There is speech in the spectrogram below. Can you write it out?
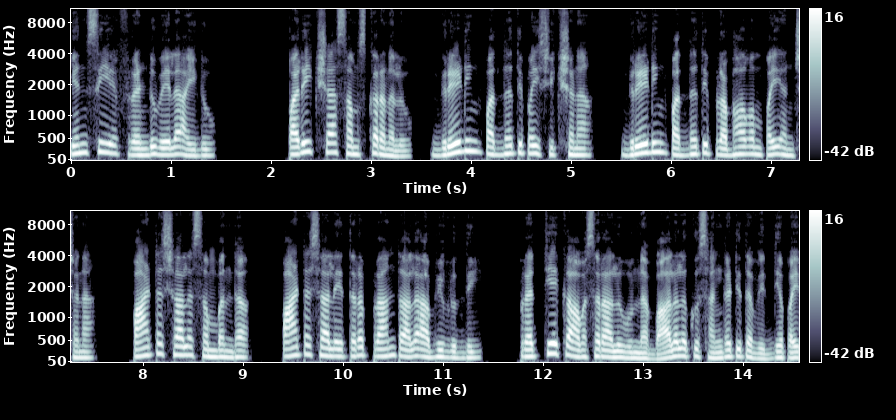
ఎన్సీఎఫ్ రెండు వేల ఐదు. పరీక్షా సంస్కరణలు గ్రేడింగ్ పద్ధతిపై శిక్షణ గ్రేడింగ్ పద్ధతి ప్రభావంపై అంచనా పాఠశాల సంబంధ పాఠశాలేతర ప్రాంతాల అభివృద్ధి ప్రత్యేక అవసరాలు ఉన్న బాలలకు సంఘటిత విద్యపై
